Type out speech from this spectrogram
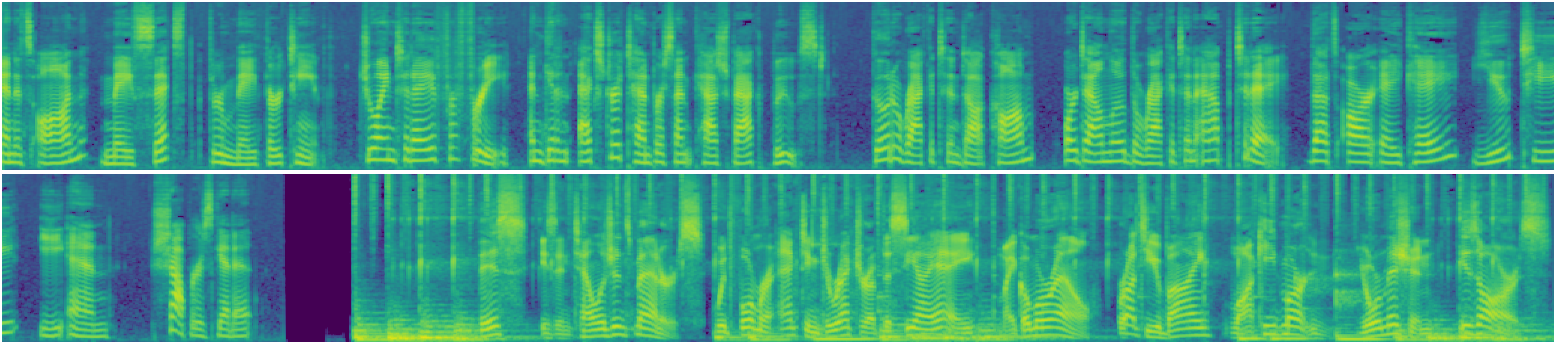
and it's on May 6th through May 13th. Join today for free and get an extra 10% cashback boost. Go to Rakuten.com or download the Rakuten app today. That's R A K U T E N. Shoppers get it. This is Intelligence Matters with former acting director of the CIA, Michael Morell. Brought to you by Lockheed Martin. Your mission is ours.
